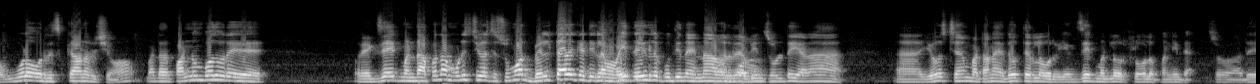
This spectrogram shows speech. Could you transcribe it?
அவ்வளோ ஒரு ரிஸ்க்கான விஷயம். பட் அதை பண்ணும்போது ஒரு ஒரு எக்ஸைட்மெண்ட் அப்போ தான் முடிச்சு யோசிச்சு சும்மா பெல்ட்டாவது கட்டிடலாம். வயிற்று இதில் குத்தினா என்ன வருது. அப்படின்னு சொல்லிட்டு ஏன்னா யோசிச்சேன். பட் ஆனால் ஏதோ தெரியல ஒரு எக்ஸைட்மெண்ட்டில் ஒரு ஃப்ளோவில் பண்ணிட்டேன். ஸோ அது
